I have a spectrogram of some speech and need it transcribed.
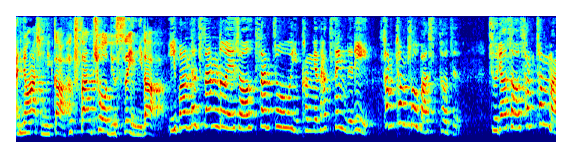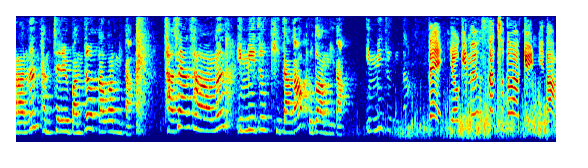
안녕하십니까. 흑산초 뉴스입니다. 이번 흑산도에서 흑산초 6학년 학생들이 섬청소 마스터즈, 줄여서 섬청마라는 단체를 만들었다고 합니다. 자세한 사항은 임미주 기자가 보도합니다. 임미주 기자. 네, 여기는 흑사초등학교입니다.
